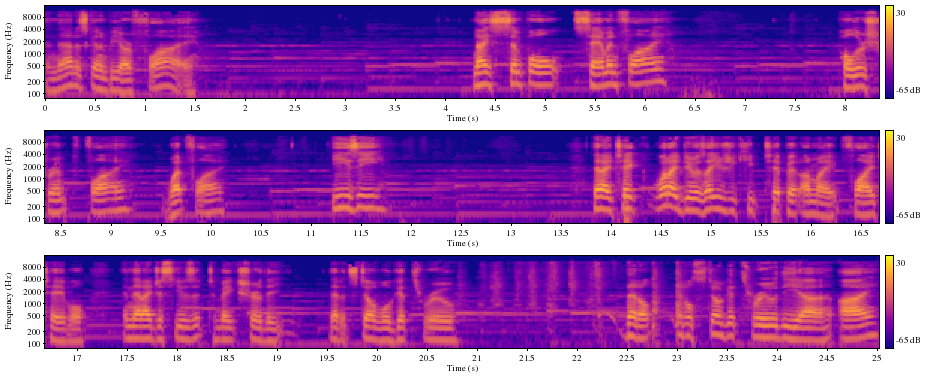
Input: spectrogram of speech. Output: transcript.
And that is going to be our fly. Nice simple salmon fly, polar shrimp fly, wet fly. Easy. Then I take, what I do is I usually keep tippet on my fly table and then I just use it to make sure that, that it still will get through, that it'll, it'll still get through the uh, eye.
